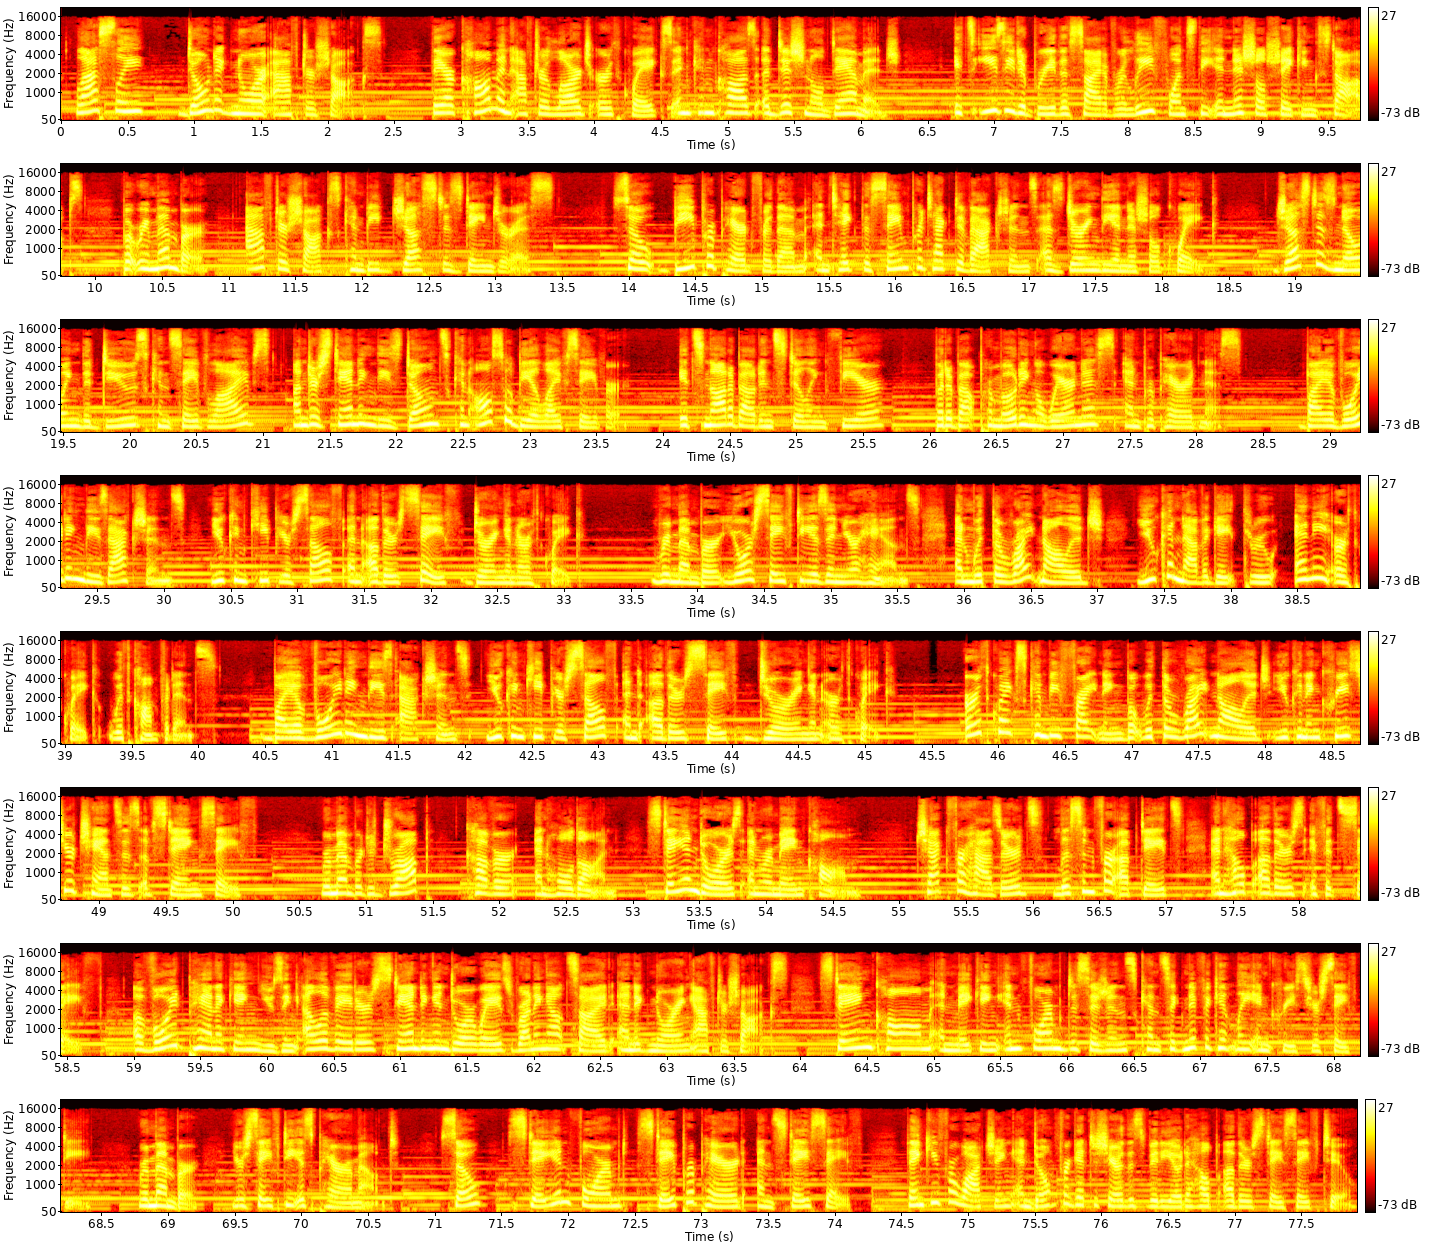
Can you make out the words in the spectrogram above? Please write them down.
Lastly, don't ignore aftershocks. They are common after large earthquakes and can cause additional damage. It's easy to breathe a sigh of relief once the initial shaking stops, but remember, aftershocks can be just as dangerous. So be prepared for them and take the same protective actions as during the initial quake. Just as knowing the do's can save lives, understanding these don'ts can also be a lifesaver. It's not about instilling fear, but about promoting awareness and preparedness. By avoiding these actions, you can keep yourself and others safe during an earthquake. Remember, your safety is in your hands, and with the right knowledge, you can navigate through any earthquake with confidence. By avoiding these actions, you can keep yourself and others safe during an earthquake. Earthquakes can be frightening, but with the right knowledge, you can increase your chances of staying safe. Remember to drop, cover, and hold on. Stay indoors and remain calm. Check for hazards, listen for updates, and help others if it's safe. Avoid panicking using elevators, standing in doorways, running outside, and ignoring aftershocks. Staying calm and making informed decisions can significantly increase your safety. Remember, your safety is paramount. So, stay informed, stay prepared, and stay safe. Thank you for watching and don't forget to share this video to help others stay safe too.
